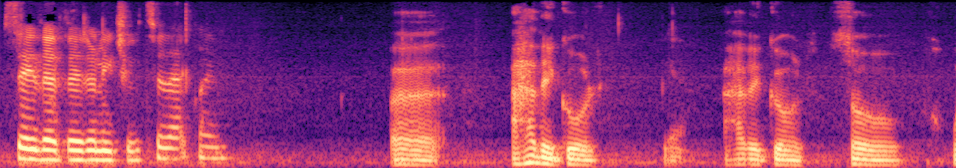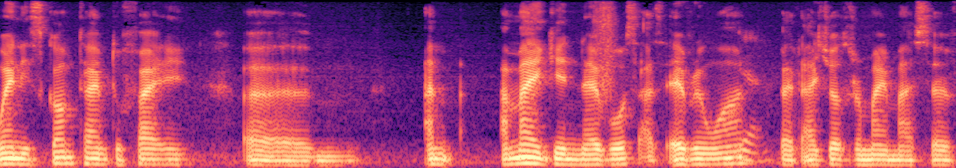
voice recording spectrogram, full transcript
say that there's any truth to that claim? uh, I have a goal. Yeah. I have a goal. So when it's come time to fighting, um, I'm I might get nervous as everyone, Yeah. but I just remind myself,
